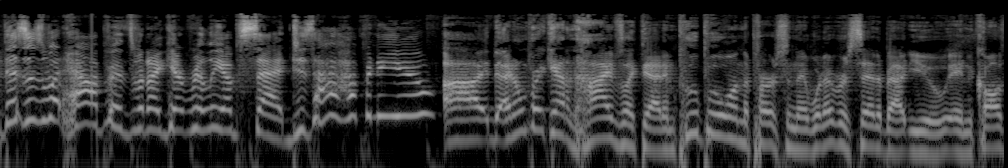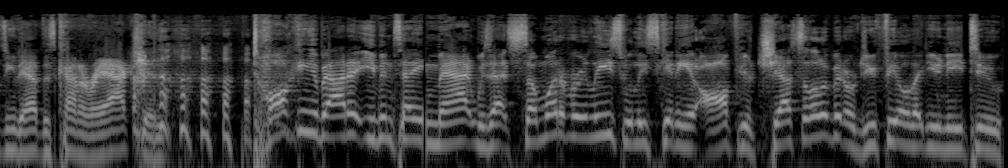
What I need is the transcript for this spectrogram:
this is what happens when I get really upset. Does that happen to you? Uh, I don't break out in hives like that and poo poo on the person that whatever said about you and causing you to have this kind of reaction. Talking about it, even saying, Matt, was that somewhat of a release, at least getting it off your chest a little bit, or do you feel that you need to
